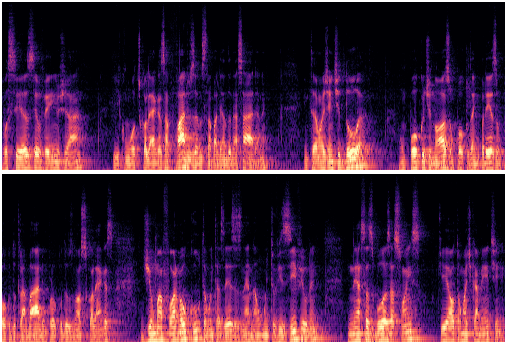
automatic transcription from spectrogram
vocês eu venho já e com outros colegas há vários anos trabalhando nessa área, né? Então a gente doa um pouco de nós, um pouco da empresa, um pouco do trabalho, um pouco dos nossos colegas de uma forma oculta muitas vezes, né, não muito visível, né, nessas boas ações que automaticamente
